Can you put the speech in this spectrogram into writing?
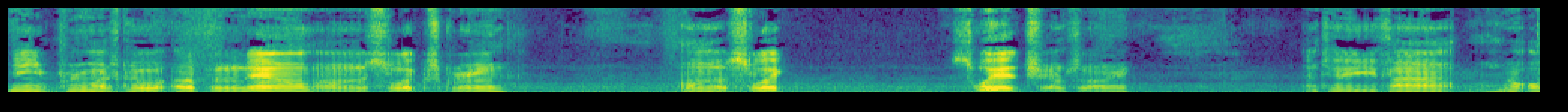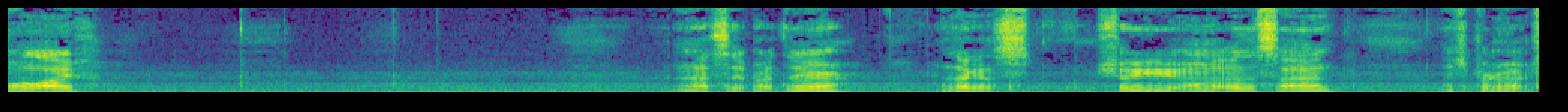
then you pretty much go up and down on the select screen on the select switch I'm sorry until you find your oil life. And that's it right there as I can show you on the other side, it's pretty much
